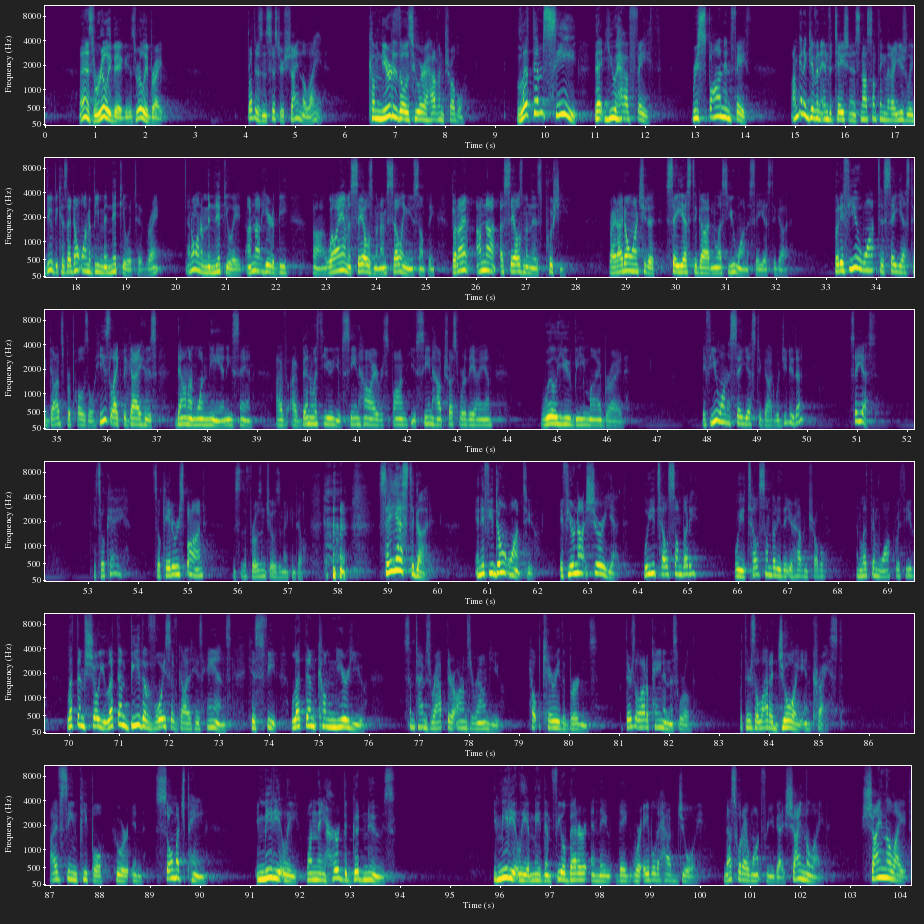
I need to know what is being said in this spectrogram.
Then it's really big, it's really bright. Brothers and sisters, shine the light. Come near to those who are having trouble. Let them see that you have faith. Respond in faith. I'm going to give an invitation. It's not something that I usually do because I don't want to be manipulative, right? I don't want to manipulate. I'm not here to be uh, well, I am a salesman, I'm selling you something, but I'm, I'm not a salesman that is pushy, right? I don't want you to say yes to God unless you want to say yes to God. But if you want to say yes to God's proposal, He's like the guy who's down on one knee and He's saying, I've, I've been with you, you've seen how I respond, you've seen how trustworthy I am. Will you be my bride? If you want to say yes to God, would you do that? Say yes. It's okay. It's okay to respond. This is a frozen chosen, I can tell. Say yes to God. And if you don't want to, if you're not sure yet, will you tell somebody? Will you tell somebody that you're having trouble and let them walk with you? Let them show you. Let them be the voice of God, his hands, his feet. Let them come near you. Sometimes wrap their arms around you, help carry the burdens. There's a lot of pain in this world, but there's a lot of joy in Christ. I've seen people who are in so much pain immediately when they heard the good news immediately it made them feel better and they, they were able to have joy. And that's what I want for you guys. Shine the light. Shine the light.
